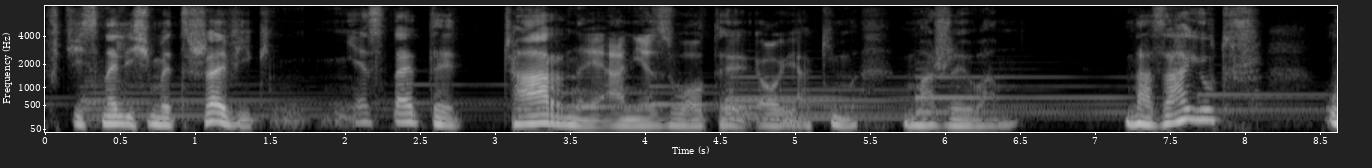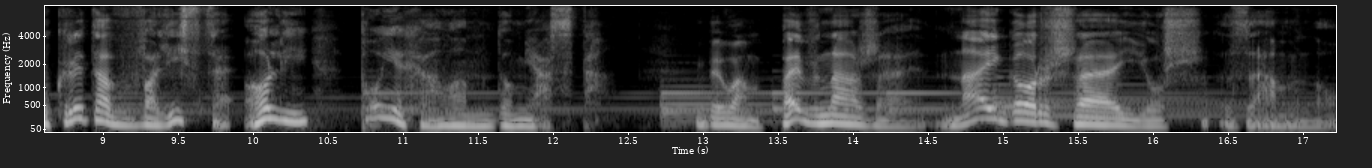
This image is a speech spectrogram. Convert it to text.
wcisnęliśmy trzewik, niestety czarny, a nie złoty, o jakim marzyłam. Nazajutrz, ukryta w walizce Oli, pojechałam do miasta. Byłam pewna, że najgorsze już za mną.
